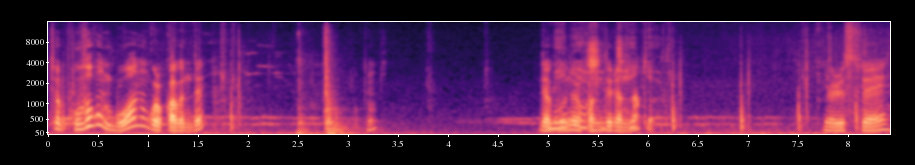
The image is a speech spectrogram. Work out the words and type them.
저 보석은 뭐 하는 걸까 근데? 응? 내가 Maybe I 문을 should 건드렸나? take it. 열쇠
